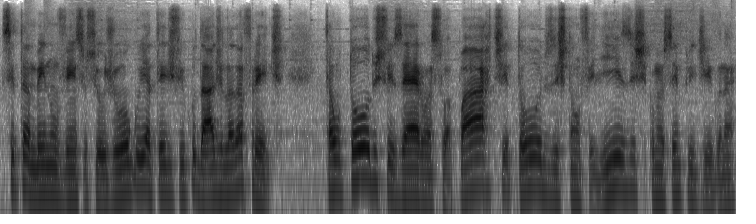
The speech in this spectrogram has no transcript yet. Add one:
se também não vence o seu jogo, ia ter dificuldade lá na frente. Então todos fizeram a sua parte, todos estão felizes, como eu sempre digo, né?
